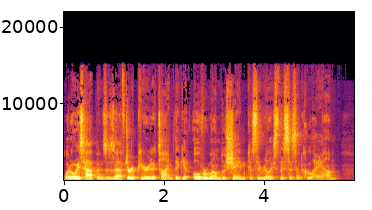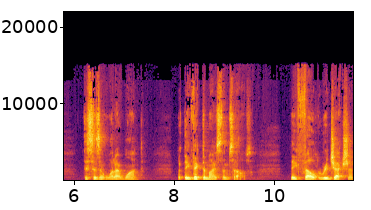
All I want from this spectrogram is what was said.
what always happens is after a period of time, they get overwhelmed with shame because they realize this isn't who I am. This isn't what I want. But they victimize themselves. They felt rejection.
